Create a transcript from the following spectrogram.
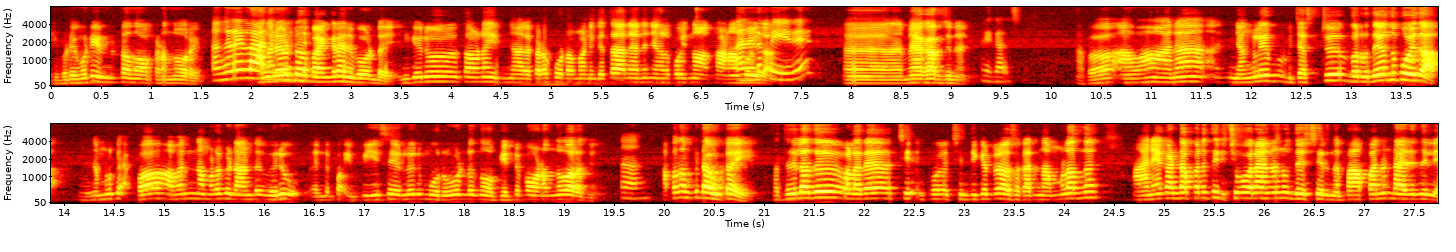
ഇവിടെ കൂടി ഉണ്ടോ നോക്കണം എന്ന് പറയും. അങ്ങനെ കേട്ടോ ഭയങ്കര അനുഭവം ഉണ്ടായി എനിക്കൊരു തവണ ഇരിഞ്ഞാലക്കട കൂടമണിക്കത്തെ ആനേനെ ഞങ്ങൾ പോയി കാണാൻ പോയി പോയതാ. മേഘാർജുനൻ. അപ്പൊ ആ ആന ഞങ്ങൾ ജസ്റ്റ് വെറുതെ ഒന്ന് പോയതാ. നമ്മൾ അപ്പൊ അവൻ നമ്മളെ വിടാണ്ട് വരൂ. എന്റെ ഈ സൈഡിൽ ഒരു മുറിവുണ്ട് നോക്കിയിട്ട് പോണെന്ന് പറഞ്ഞു. അപ്പൊ നമുക്ക് ഡൗട്ടായി സത്യത്തിൽ അത് വളരെ ചിന്തിക്കേണ്ട ഒരു അവസ്ഥ. കാരണം നമ്മളന്ന് ആനയെ കണ്ടപ്പനെ തിരിച്ചു പോരാനാണ് ഉദ്ദേശിച്ചിരുന്നത്. പാപ്പാൻ ഉണ്ടായിരുന്നില്ല.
